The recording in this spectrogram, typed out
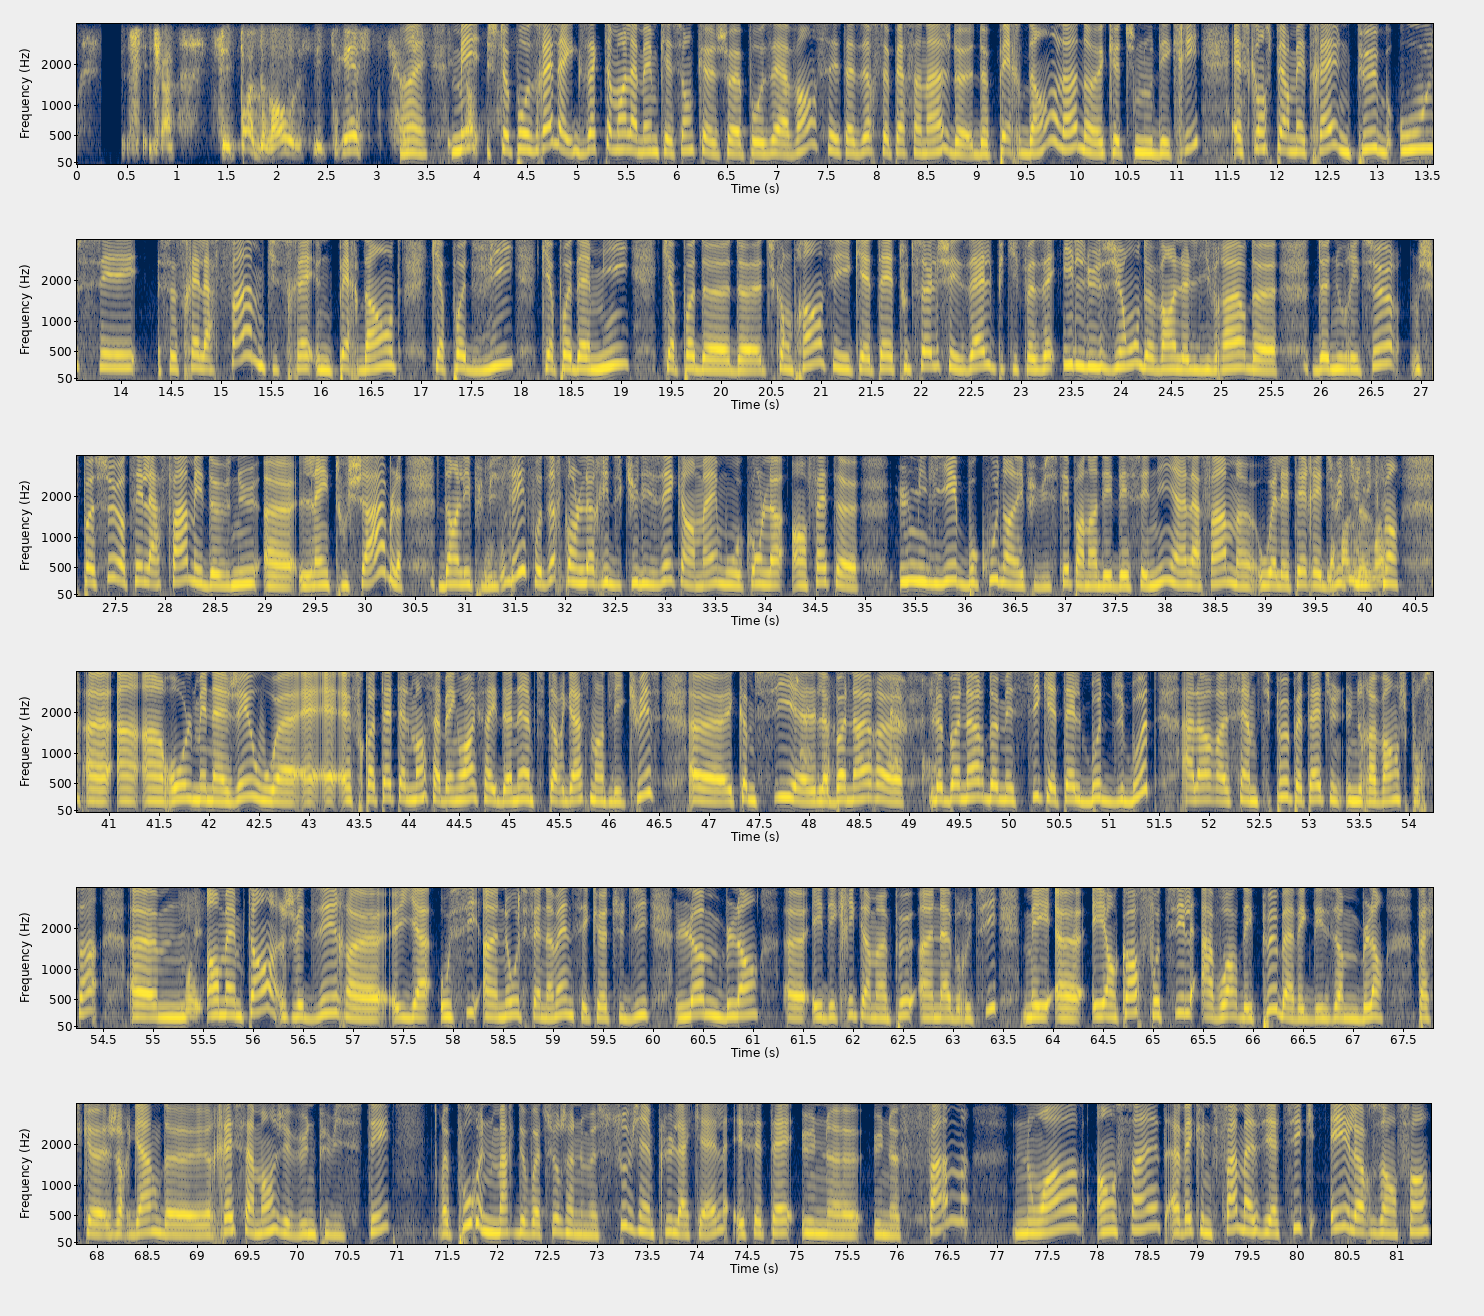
C'est pas drôle, c'est triste. Ouais. Mais je te poserais exactement la même question que je posais avant, c'est-à-dire ce personnage de, de perdant là que tu nous décris. Est-ce qu'on se permettrait une pub où c'est ce serait la femme qui serait une perdante, qui a pas de vie, qui a pas d'amis, qui a pas de, de tu comprends, c'est qui était toute seule chez elle puis qui faisait illusion devant le livreur de, de nourriture. Je suis pas sûre, tu sais la femme est devenue euh, l'intouchable dans les publicités. Il faut dire qu'on l'a ridiculisé quand même ou qu'on l'a en fait euh, humilié beaucoup dans les publicités pendant des décennies. Hein, la femme euh, où elle était réduite uniquement euh, à un rôle ménager où elle, frottait tellement sa baignoire que ça lui donnait un petit orgasme entre les cuisses, comme si le bonheur le bonheur domestique était le bout du bout. Alors c'est un petit peu peut-être une, revanche pour ça. En même temps, je vais te dire, il y a aussi un autre phénomène, c'est que tu dis l'homme blanc est décrit comme un peu un abruti, mais euh, et encore faut-il avoir des pubs avec des hommes blancs? Parce que je regarde euh, récemment, j'ai vu une publicité euh, pour une marque de voiture, je ne me souviens plus laquelle, et c'était une une femme noire enceinte avec une femme asiatique et leurs enfants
